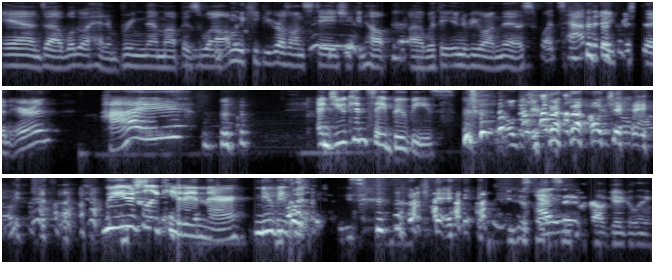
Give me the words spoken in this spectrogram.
and uh, we'll go ahead and bring them up as well. I'm going to keep you girls on stage. You can help uh, with the interview on this. What's happening, Krista and Erin? Hi. and you can say boobies. okay. okay. we usually keep it in there. Newbies. okay. You just can't I, say it without giggling.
